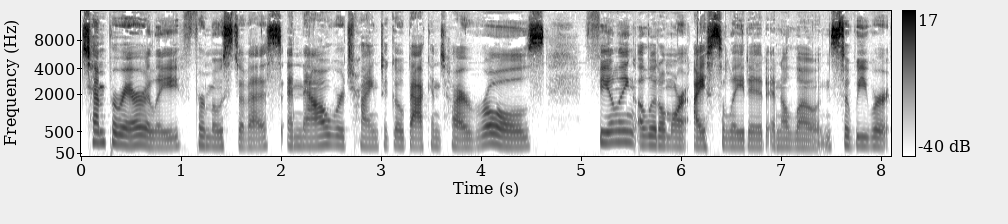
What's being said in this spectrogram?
temporarily for most of us. And now we're trying to go back into our roles feeling a little more isolated and alone. So we were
